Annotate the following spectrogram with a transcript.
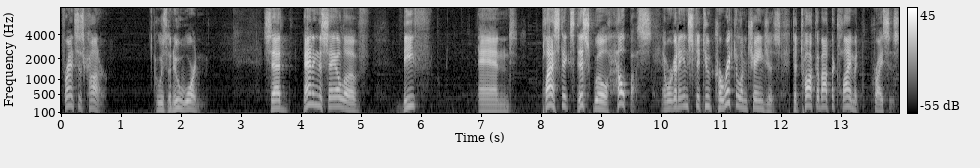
Frances Corner, who is the new warden, said banning the sale of beef and plastics, this will help us. And we're going to institute curriculum changes to talk about the climate crisis.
